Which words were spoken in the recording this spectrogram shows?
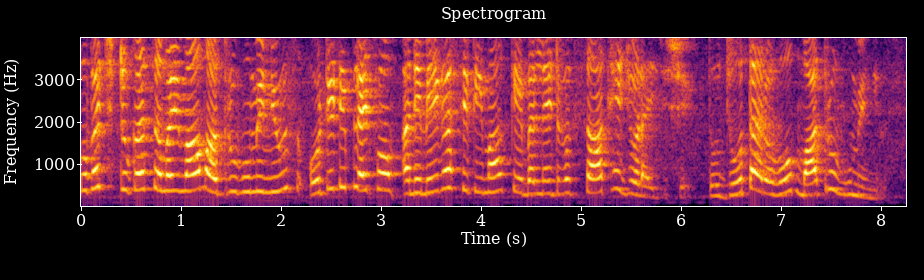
ખૂબ જ ટૂંકા સમયમાં માતૃભૂમિ ન્યૂઝ, ઓટીટી પ્લેટફોર્મ અને મેગા સિટીમાં કેબલ નેટવર્ક સાથે જોડાઈ જશે. તો જોતા રહો માતૃભૂમિ ન્યૂઝ.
